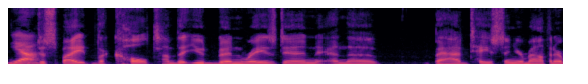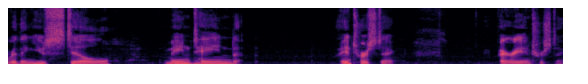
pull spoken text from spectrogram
Yeah. Despite the cult um, that you'd been raised in and the bad taste in your mouth and everything, you still Mm-hmm. maintained interesting. Very interesting.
